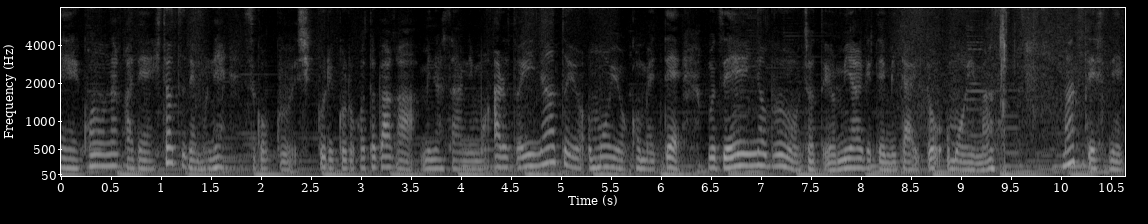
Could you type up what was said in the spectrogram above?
えー、この中で一つでもねすごくしっくりくる言葉が皆さんにもあるといいなという思いを込めてもう全員の文をちょっと読み上げてみたいと思います。まずですね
